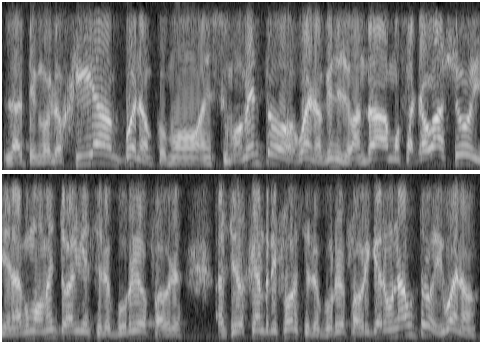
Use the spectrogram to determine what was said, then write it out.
la tecnología, bueno, como en su momento, bueno, qué sé yo, andábamos a caballo y en algún momento a alguien se le ocurrió, al señor Henry Ford se le ocurrió fabricar un auto y bueno,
